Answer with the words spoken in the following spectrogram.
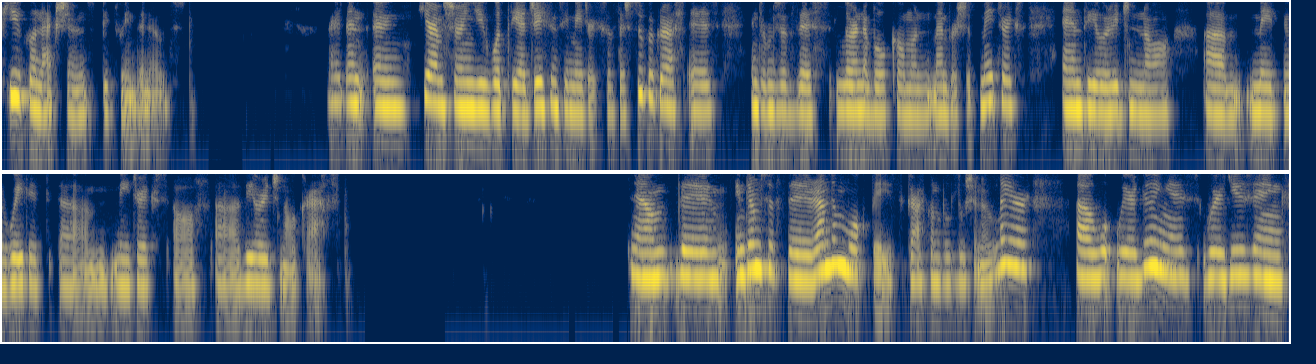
few connections between the nodes. Right, and, and here I'm showing you what the adjacency matrix of the supergraph is in terms of this learnable common membership matrix and the original um, weighted um, matrix of uh, the original graph. Now, the, in terms of the random walk-based graph convolutional layer, uh, what we're doing is we're using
